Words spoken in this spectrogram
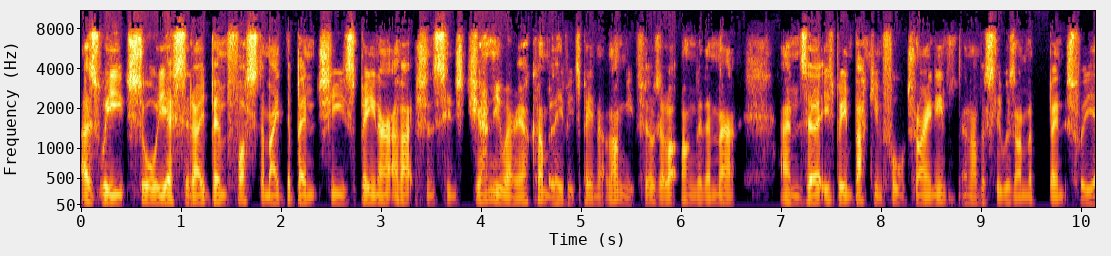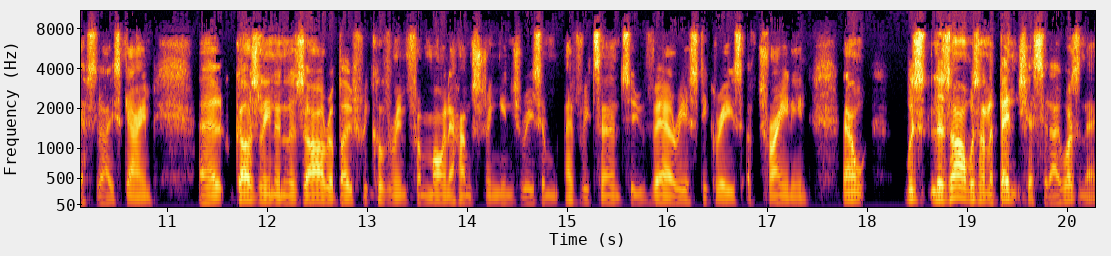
as we saw yesterday, Ben Foster made the bench. He's been out of action since January. I can't believe it's been that long. It feels a lot longer than that. And uh, he's been back in full training and obviously was on the bench for yesterday's game. Uh, Gosling and Lazaar are both recovering from minor hamstring injuries and have returned to various degrees of training. Now, was Lazaar was on the bench yesterday, wasn't he?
